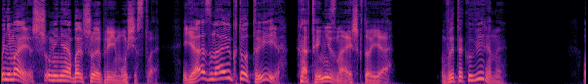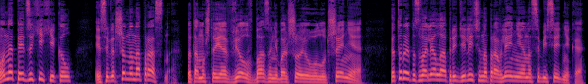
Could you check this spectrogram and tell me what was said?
Понимаешь, у меня большое преимущество. Я знаю, кто ты, а ты не знаешь, кто я. Вы так уверены? Он опять захихикал, и совершенно напрасно, потому что я ввел в базу небольшое улучшение, которое позволяло определить направление на собеседника.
